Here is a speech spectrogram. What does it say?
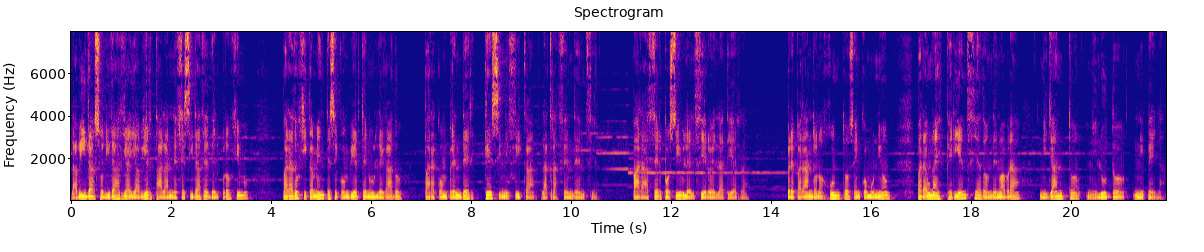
La vida solidaria y abierta a las necesidades del prójimo paradójicamente se convierte en un legado para comprender qué significa la trascendencia para hacer posible el cielo en la tierra, preparándonos juntos en comunión para una experiencia donde no habrá ni llanto, ni luto, ni pena.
